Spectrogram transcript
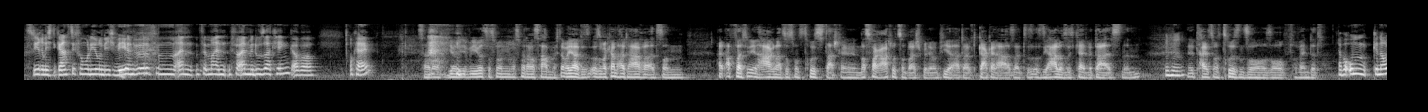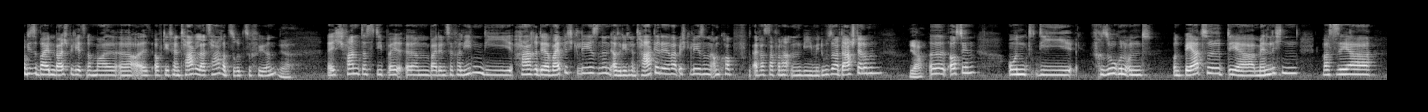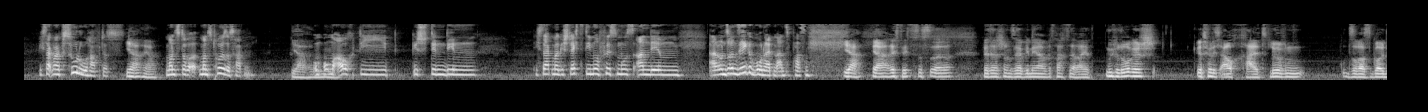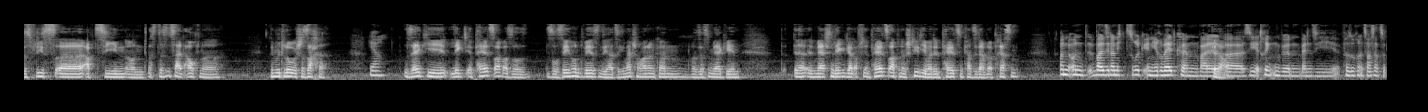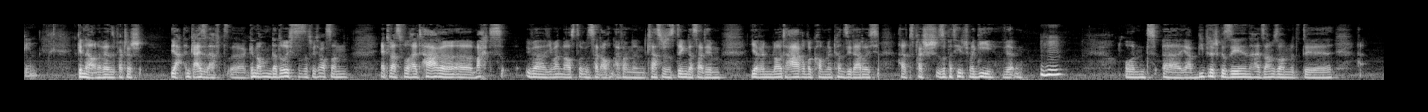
Das wäre nicht ganz die Formulierung, die ich wählen würde für, ein, für, mein, für einen Medusa King, aber okay. Ist halt auch, wie, wie was, man, was man daraus haben möchte. Aber ja, das, also man kann halt Haare als so ein halt abweichend in den Haaren als was Monströses darstellen. Nosferatu zum Beispiel, der Vampir, hat halt gar keine Haare. Also die Haarlosigkeit wird da als ein mhm. Teil des Monströsen so, so verwendet. Aber um genau diese beiden Beispiele jetzt nochmal äh, auf die Tentakel als Haare zurückzuführen. Ja. Ich fand, dass die bei, ähm, bei den Cephaliden die Haare der weiblich Gelesenen, also die Tentakel der weiblich Gelesenen am Kopf etwas davon hatten, wie Medusa-Darstellungen ja. äh, aussehen. Und die Frisuren und, und Bärte der männlichen was sehr, ich sag mal, Xulu-haftes, ja, ja. Monster Monströses hatten. Ja. Um, um auch die, den, den, ich sag mal, Geschlechtsdimorphismus an dem, an unseren Sehgewohnheiten anzupassen. Ja, ja, richtig. Das ist, äh, wird ja schon sehr binär betrachtet, aber mythologisch natürlich auch halt Löwen sowas goldes Vlies äh, abziehen und das, das ist halt auch eine, eine mythologische Sache. Ja. Selki legt ihr Pelz ab, also so Seehundwesen, die halt sich in Menschen verwandeln können, wenn sie aus dem Meer gehen. In, in Märchen legen die halt auf ihren Pelz ab und dann stiehlt jemand den Pelz und kann sie damit erpressen. Und, und weil sie dann nicht zurück in ihre Welt können, weil genau. äh, sie ertrinken würden, wenn sie versuchen, ins Wasser zu gehen. Genau, dann werden sie praktisch ja, in Geiselhaft äh, genommen dadurch. Das ist natürlich auch so ein etwas, wo halt Haare äh, Macht über jemanden ausdrücken. Das ist halt auch einfach ein klassisches Ding, dass halt eben, ja, wenn Leute Haare bekommen, dann können sie dadurch halt praktisch sympathische Magie wirken. Mhm. Und äh, ja, biblisch gesehen, halt Samson mit der,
